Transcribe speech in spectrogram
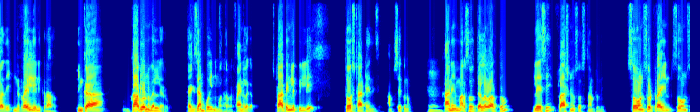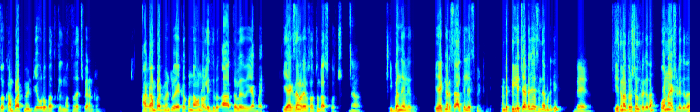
పది ఇంకా రైలు ఎనికి రాదు. ఇంకా కారులోను వెళ్ళారు ఎగ్జామ్ పోయింది మొత్తం ఫైనల్గా. స్టార్టింగ్లో పిల్లి తో స్టార్ట్ అయింది అప్సెకునం. కానీ మరుసటి తెల్లవారుతో లేచి ఫ్లాష్ న్యూస్ వస్తూ ఉంటుంది. So and so train so and so compartment ఎవరు బతకలేదు మొత్తం చచ్చిపోయారు ఉంటుంది ఆ అవును. కంపార్ట్మెంట్లో ఎక్కకుండా ఉన్న వాళ్ళు ఇద్దరు ఆ ఇద్దరు ఈ అబ్బాయి. ఈ ఎగ్జామ్ రేపు సంవత్సరం రాసుకోవచ్చు. ఇబ్బంది లేదు. ఏకంగా శాలరీ లేసి పెట్టింది. అంటే పిల్లి చెడ్డ చేసింది అప్పటికి? లేదు. ఇతను అదృష్టవంతుడు కదా? పూర్ణాయుషుడే కదా?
